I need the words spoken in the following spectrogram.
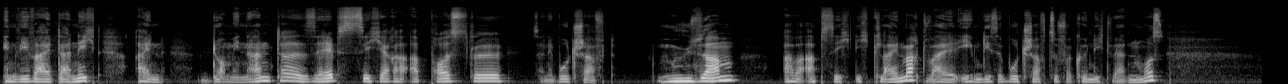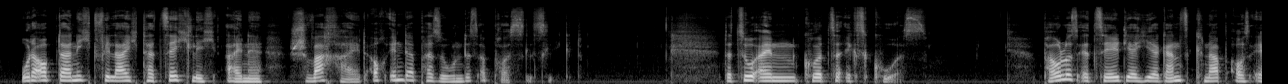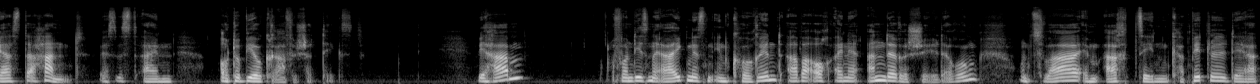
inwieweit da nicht ein dominanter, selbstsicherer Apostel seine Botschaft mühsam aber absichtlich klein macht, weil eben diese Botschaft zu verkündigt werden muss, oder ob da nicht vielleicht tatsächlich eine Schwachheit auch in der Person des Apostels liegt. Dazu ein kurzer Exkurs. Paulus erzählt ja hier ganz knapp aus erster Hand. Es ist ein autobiografischer Text. Wir haben von diesen Ereignissen in Korinth aber auch eine andere Schilderung, und zwar im 18. Kapitel der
